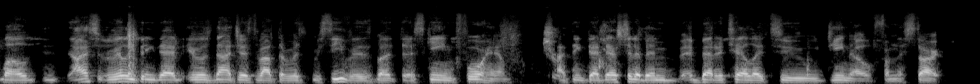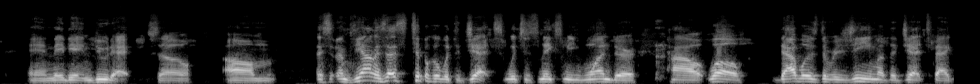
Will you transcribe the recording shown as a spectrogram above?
Well, I really think that it was not just about the receivers, but the scheme for him. True. I think that that should have been better tailored to Geno from the start, and they didn't do that. So, um, to be honest, that's typical with the Jets, which just makes me wonder how well that was the regime of the Jets back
